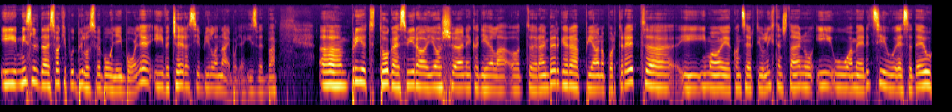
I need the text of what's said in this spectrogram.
I misli da je svaki put bilo sve bolje i bolje i večeras je bila najbolja izvedba. Prije toga je svirao još uh, neka dijela od Reinbergera, piano portret uh, i imao je koncerti u Lichtensteinu i u Americi, u SAD-u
